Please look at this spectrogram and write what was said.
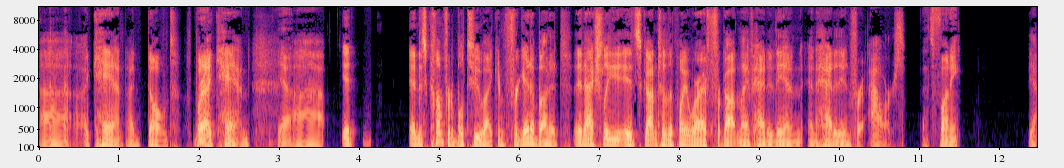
Uh, I can. I don't, but I can. yeah. Uh, it and it's comfortable too. I can forget about it. It actually it's gotten to the point where I've forgotten I've had it in and had it in for hours. That's funny. Yeah.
